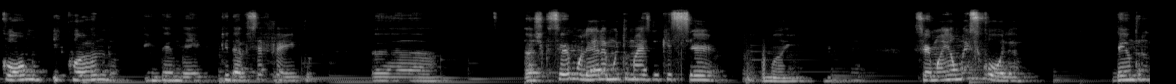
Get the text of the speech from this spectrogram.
como e quando entender que deve ser feito. Uh, acho que ser mulher é muito mais do que ser mãe. Ser mãe é uma escolha dentro,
